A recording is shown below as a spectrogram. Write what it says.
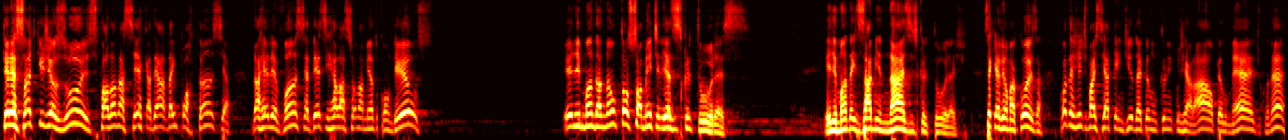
Interessante que Jesus, falando acerca da, da importância, da relevância desse relacionamento com Deus, ele manda não tão somente ler as Escrituras, ele manda examinar as Escrituras. Você quer ver uma coisa? Quando a gente vai ser atendido aí pelo clínico geral, pelo médico, né?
